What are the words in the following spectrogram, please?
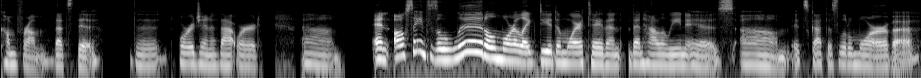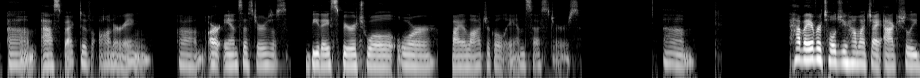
come from. That's the the origin of that word. Um, and All Saints is a little more like Dia de Muerte than than Halloween is. Um, it's got this little more of a um, aspect of honoring um, our ancestors, be they spiritual or biological ancestors. Um, have I ever told you how much I actually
